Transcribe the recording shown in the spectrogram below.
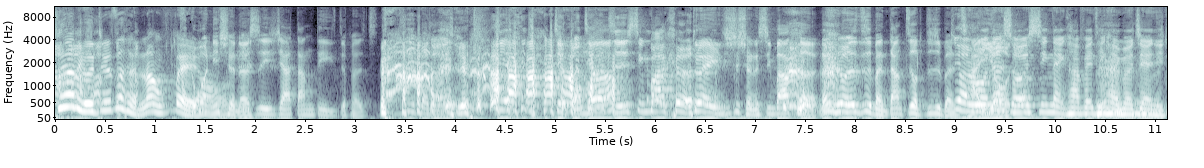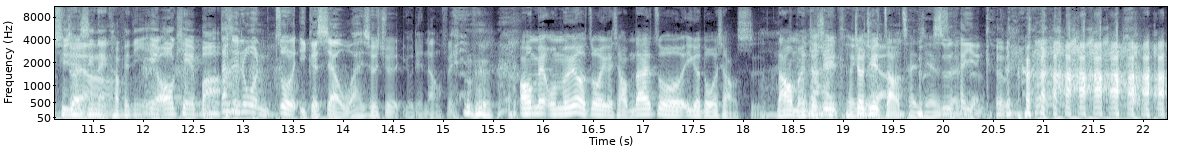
虽然你们觉得这很浪费、哦，如果你选的是一家当地日本日本的，结果结果只是星巴克。对，你是选了星巴克，那如果是日本当只有日本才有如果那时候。新奶咖啡厅还没有建议你去一下新奶咖啡厅，也 OK 吧？但是如果你做了一个下午，我还是会觉得有点浪费，哦，没，我们没有做一个下午，我们大概做一个多小时，然后我们就去就去啊找陈先生，是不是太严苛了？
